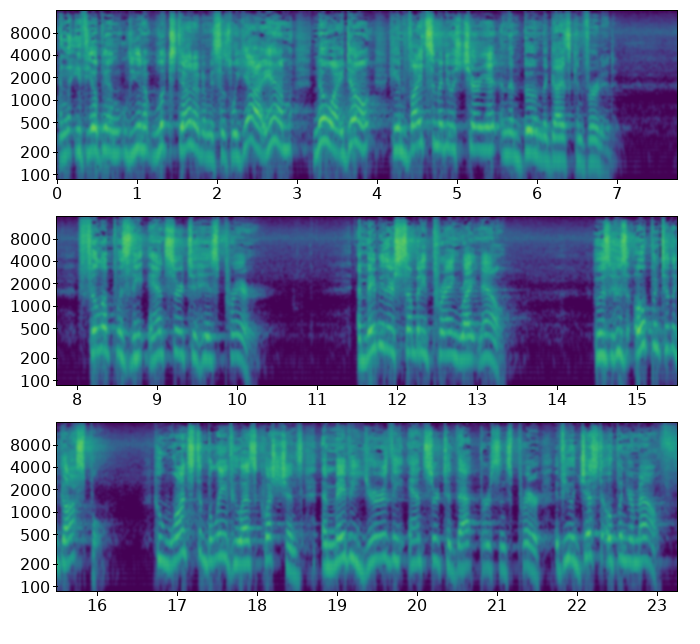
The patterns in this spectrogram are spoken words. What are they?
And the Ethiopian eunuch looks down at him. He says, Well, yeah, I am. No, I don't. He invites him into his chariot, and then boom, the guy's converted. Philip was the answer to his prayer. And maybe there's somebody praying right now who's, who's open to the gospel, who wants to believe, who has questions, and maybe you're the answer to that person's prayer if you would just open your mouth.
